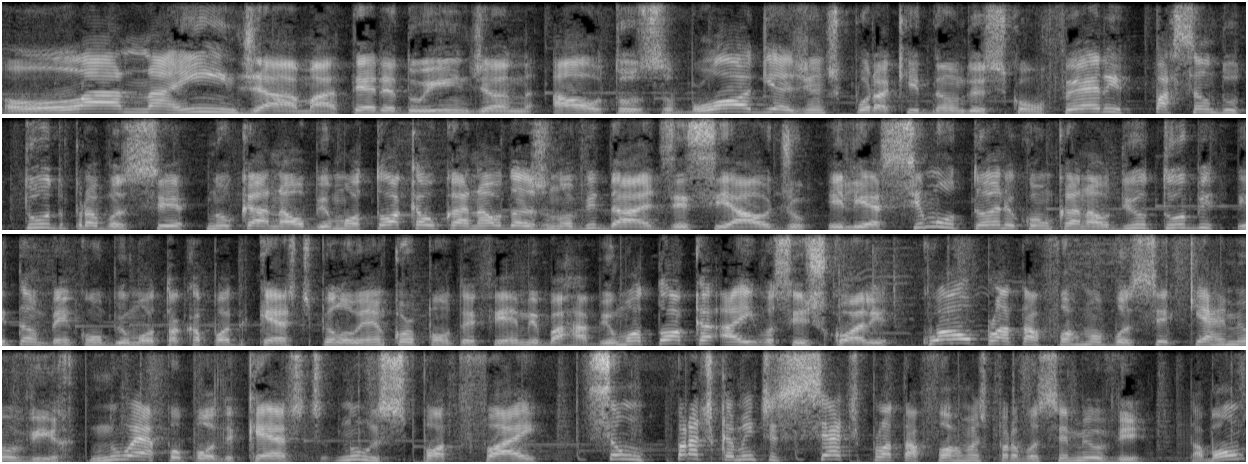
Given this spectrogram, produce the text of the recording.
lá na Índia. A matéria do Indian Autos Blog, a gente por aqui dando esse confere, passando tudo para você no canal Biomotoca, o canal das novidades. Esse áudio, ele é simultâneo com o canal do YouTube e também com o Biomotoca Podcast pelo anchor.fm/biomotoca. Aí você escolhe qual plataforma você quer me ouvir no Apple Podcast, no Spotify. São praticamente sete plataformas para você me ouvir, tá bom?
